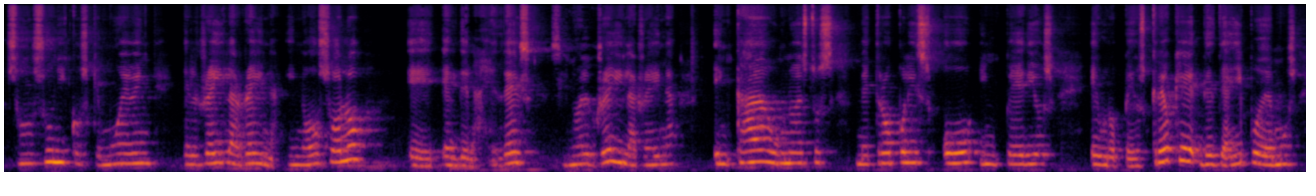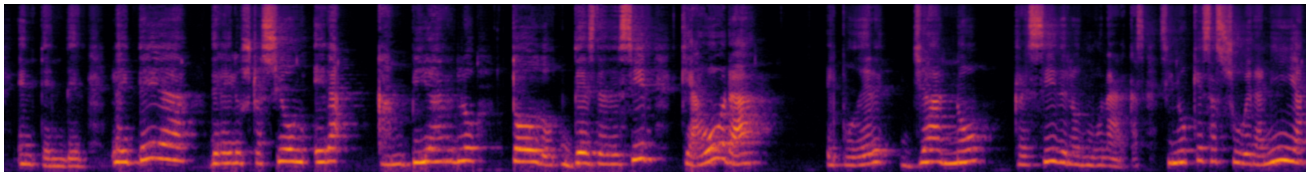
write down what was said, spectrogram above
son los únicos que mueven el rey y la reina, y no solo eh, el del ajedrez, sino el rey y la reina en cada uno de estos metrópolis o imperios europeos. Creo que desde ahí podemos entender. La idea de la ilustración era cambiarlo todo, desde decir que ahora el poder ya no reside en los monarcas, sino que esa soberanía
